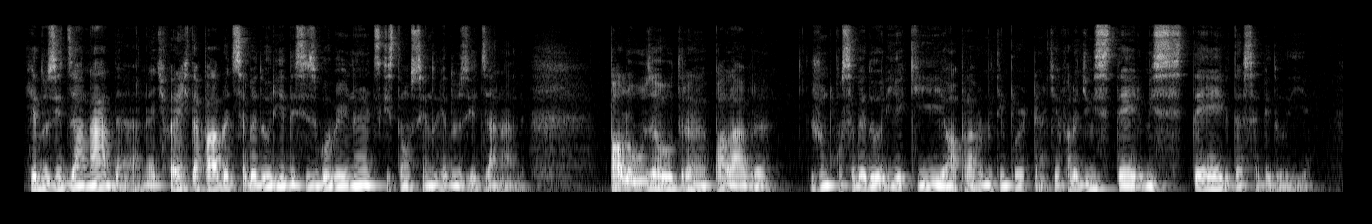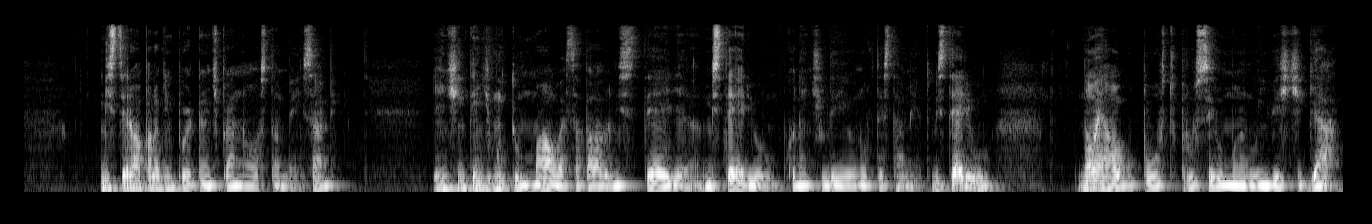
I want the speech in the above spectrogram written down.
reduzidos a nada, né, diferente da palavra de sabedoria desses governantes que estão sendo reduzidos a nada. Paulo usa outra palavra junto com sabedoria aqui, é uma palavra muito importante. Ele fala de mistério, mistério da sabedoria. Mistério é uma palavra importante para nós também, sabe? E a gente entende muito mal essa palavra mistério, mistério quando a gente lê o Novo Testamento. Mistério não é algo posto para o ser humano investigar.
